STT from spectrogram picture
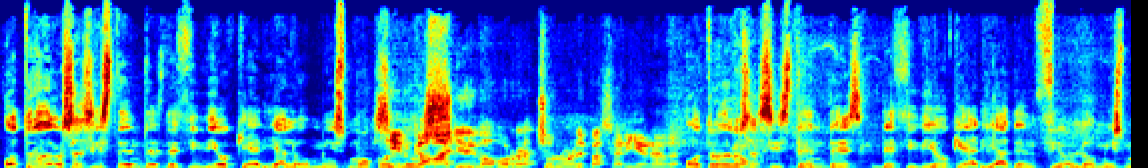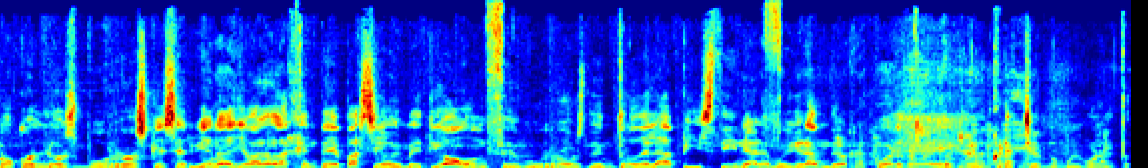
Otro de los asistentes decidió que haría lo mismo con Si el caballo iba borracho no le pasaría nada. otro de los asistentes decidió que haría atención lo mismo con los burros que servían a llevar a la gente de paseo y metió a 11 burros dentro de la piscina. Era muy grande, os recuerdo, ¿eh? Oye, un crescendo muy bonito.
